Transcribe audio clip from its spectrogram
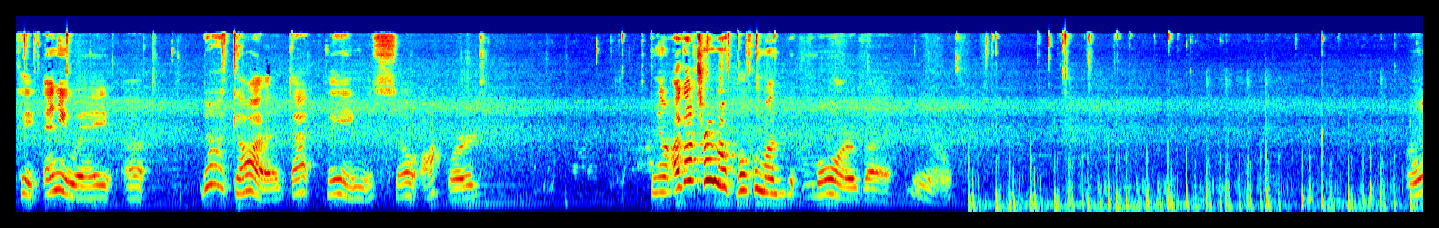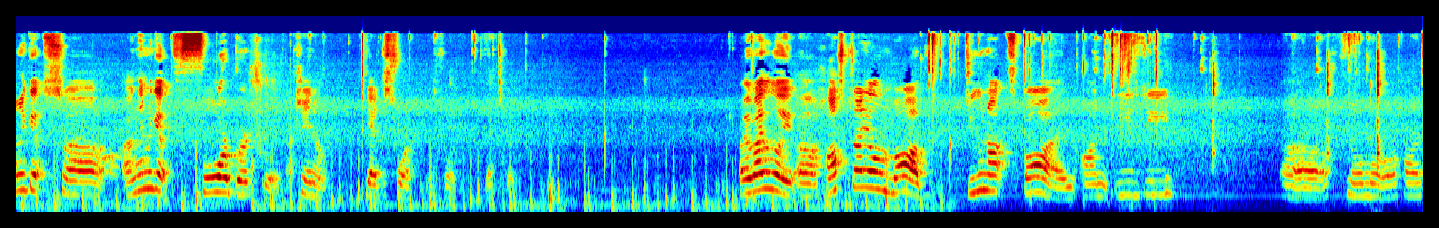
Okay, anyway, uh, oh god, that thing is so awkward. You know, I gotta train my Pokemon more, but, you know. I'm gonna get, uh, I'm gonna get four Birchwood. Actually, no. Yeah, just four. Just four. That's good. Oh, by the way, uh, hostile mobs do not spawn on easy, uh, normal or hard.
